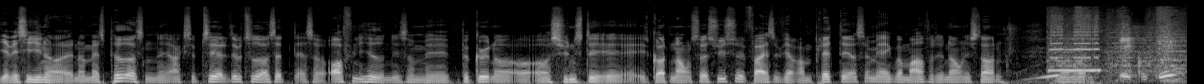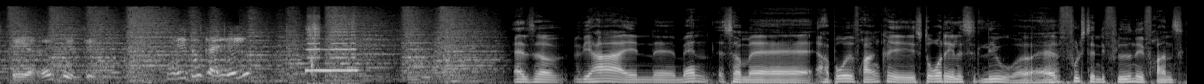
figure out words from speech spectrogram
jeg vil sige, når, når Mads Pedersen øh, accepterer det, det betyder også, at altså, offentligheden ligesom, øh, begynder at, at synes, det er et godt navn. Så jeg synes øh, faktisk, at vi har ramt plet der, som jeg ikke var meget for det navn i starten. Écoutez et répétez. Donc allé Altså, vi har en øh, mand, som er, har boet i Frankrig i store dele af sit liv, og er Ja. fuldstændig flydende i fransk.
